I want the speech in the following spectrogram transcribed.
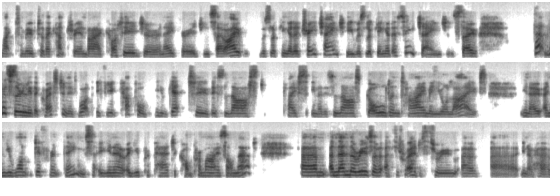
like to move to the country and buy a cottage or an acreage. And so I was looking at a tree change, he was looking at a sea change. And so that was really the question is what if you couple, you get to this last place, you know, this last golden time in your lives, you know, and you want different things, you know, are you prepared to compromise on that? Um, and then there is a, a thread through, uh, uh, you know, her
